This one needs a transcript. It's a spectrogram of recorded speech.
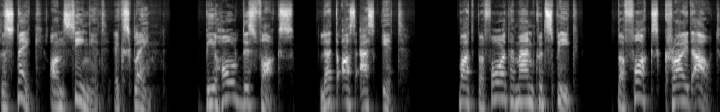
The snake, on seeing it, exclaimed, Behold this fox, let us ask it. But before the man could speak, the fox cried out,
